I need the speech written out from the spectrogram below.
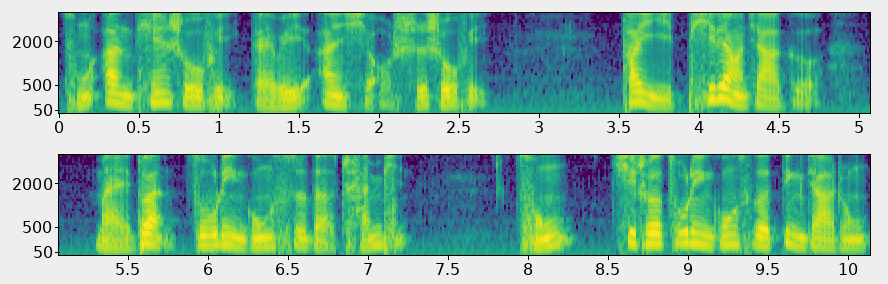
从按天收费改为按小时收费，它以批量价格买断租赁公司的产品，从汽车租赁公司的定价中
